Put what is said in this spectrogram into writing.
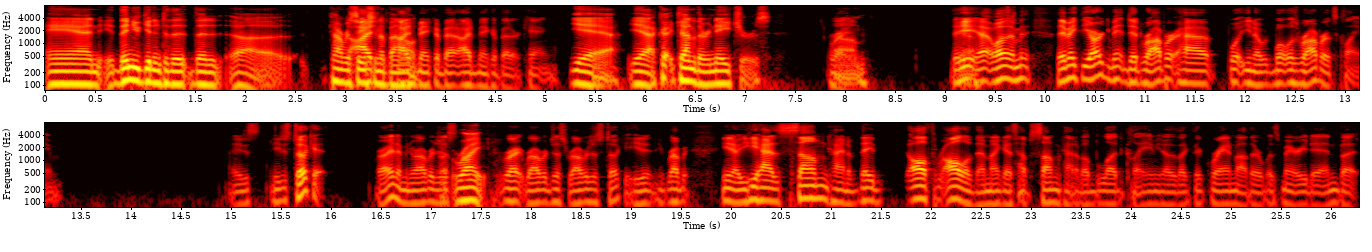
And then you get into the the uh, conversation I'd, about I'd make a better I'd make a better king. Yeah, yeah, c- kind of their natures, right? Um, they yeah. well, I mean, they make the argument: Did Robert have what? You know, what was Robert's claim? He just he just took it, right? I mean, Robert just right, right. Robert just Robert just took it. He didn't. Robert, you know, he has some kind of they all th- all of them I guess have some kind of a blood claim. You know, like their grandmother was married in, but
